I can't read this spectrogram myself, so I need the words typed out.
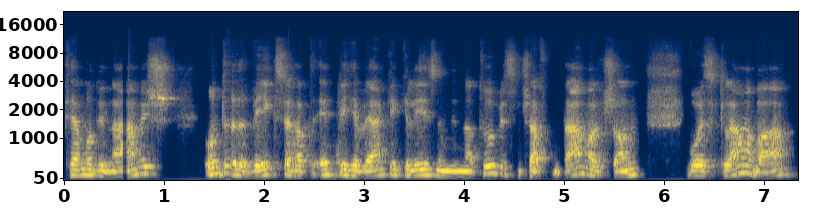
thermodynamisch unterwegs. Er hat etliche Werke gelesen in den Naturwissenschaften damals schon, wo es klar war,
